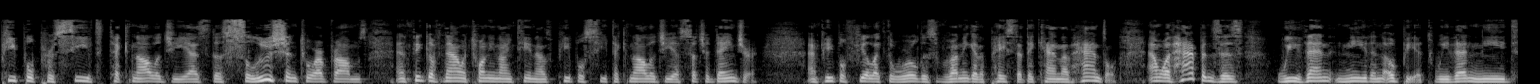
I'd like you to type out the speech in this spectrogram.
people perceived technology as the solution to our problems. And think of now in 2019 how people see technology as such a danger. And people feel like the world is running at a pace that they cannot handle. And what happens is we then need an opiate. We then need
